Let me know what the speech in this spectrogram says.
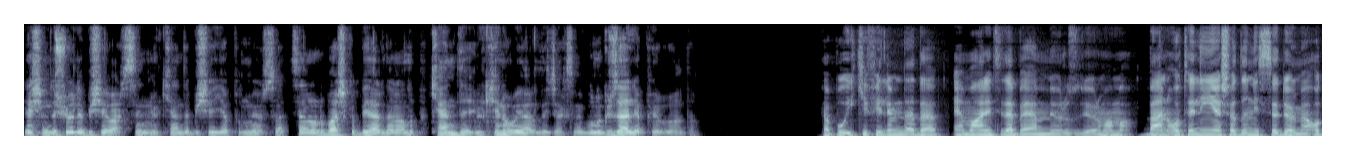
Ya şimdi şöyle bir şey var. Senin ülkende bir şey yapılmıyorsa sen onu başka bir yerden alıp kendi ülkene uyarlayacaksın. Ve bunu güzel yapıyor bu adam. Ya bu iki filmde de emaneti de beğenmiyoruz diyorum ama ben otelin yaşadığını hissediyorum. Yani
